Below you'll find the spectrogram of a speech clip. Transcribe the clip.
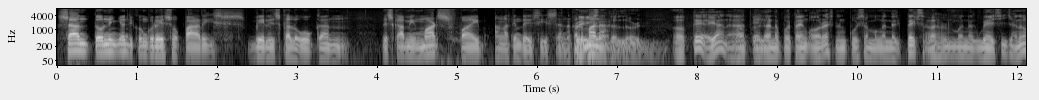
Santo Niño de Congreso, Paris, Village, Caloocan. This coming March 5 ang ating diocesan. Praise the Lord. Okay, ayan. At wala na po tayong oras dun po sa mga nag-text, mga nag-message. Ano?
